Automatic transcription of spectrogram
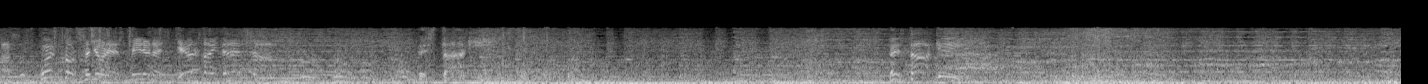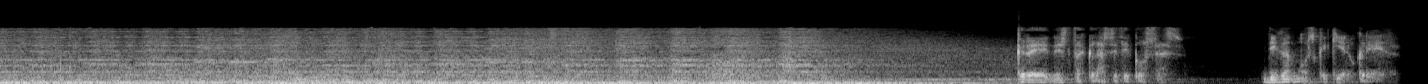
¡A sus puestos, señores! ¡Miren a izquierda y derecha! Está aquí. ¡Está aquí! Cree en esta clase de cosas. Digamos que quiero creer.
